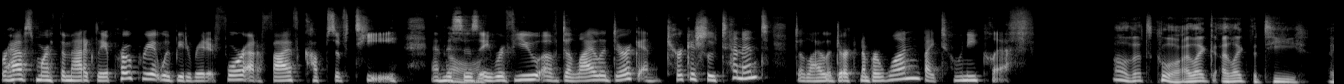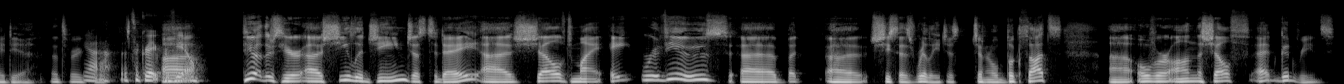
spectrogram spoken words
Perhaps more thematically appropriate would be to rate it four out of five cups of tea. And this is a review of Delilah Dirk and the Turkish Lieutenant, Delilah Dirk number one by Tony Cliff. Oh, that's cool. I like I like the tea idea. That's very cool. Yeah, cool. that's a great review. Uh, few others here. Uh, Sheila Jean just today uh, shelved my eight reviews, uh, but uh, she says really just general book thoughts uh, over on the shelf at Goodreads.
